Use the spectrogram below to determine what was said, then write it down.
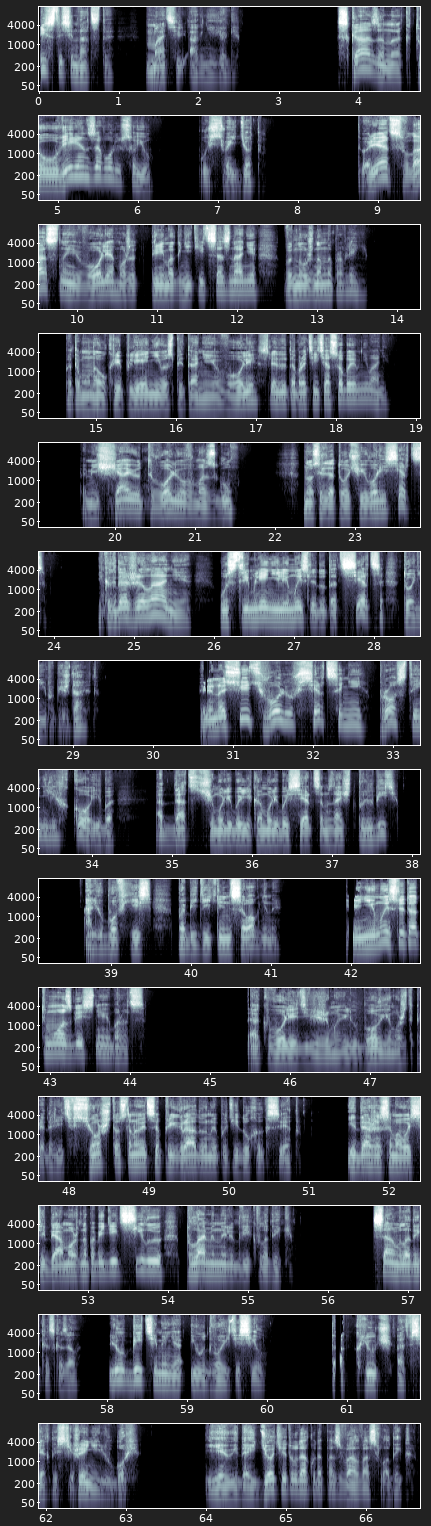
317. Матерь Агни-йоги. Сказано, кто уверен за волю свою, пусть войдет. Творец властной воля может перемагнитить сознание в нужном направлении. Потому на укрепление и воспитание воли следует обратить особое внимание. Помещают волю в мозгу, но средоточие воли сердца. И когда желания, устремления или мысли идут от сердца, то они и побеждают. Переносить волю в сердце не просто и нелегко, ибо отдаться чему-либо или кому-либо сердцем значит полюбить. А любовь есть победительница огненная, и не мыслит от мозга с нею бороться. Так воля, движимая любовью, может преодолеть все, что становится преградой на пути духа к свету. И даже самого себя можно победить силою пламенной любви к владыке. Сам владыка сказал, «Любите меня и удвоите силу». Так ключ от всех достижений — любовь. Ею и дойдете туда, куда позвал вас владыка.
